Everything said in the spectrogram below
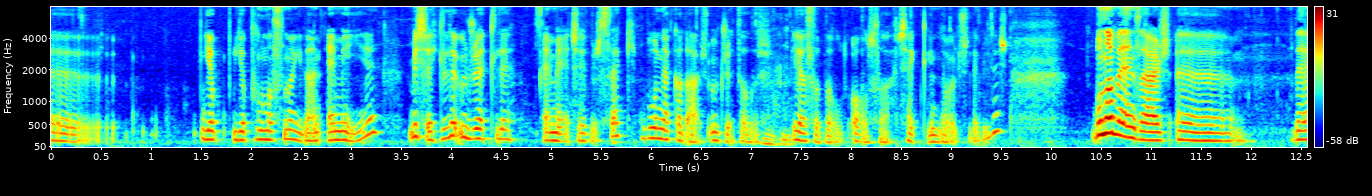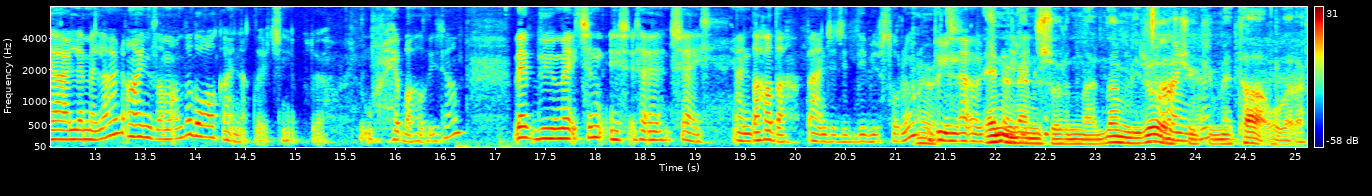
e, yap, yapılmasına giden emeği bir şekilde ücretli emeğe çevirsek bu ne kadar ücret alır hı hı. piyasada olsa şeklinde ölçülebilir. Buna benzer e, değerlemeler aynı zamanda doğal kaynaklar için yapılıyor. Buraya bağlayacağım. Ve büyüme için şey yani daha da bence ciddi bir sorun. Evet. Büyüme en önemli için. sorunlardan biri o. Aynen. Çünkü meta olarak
